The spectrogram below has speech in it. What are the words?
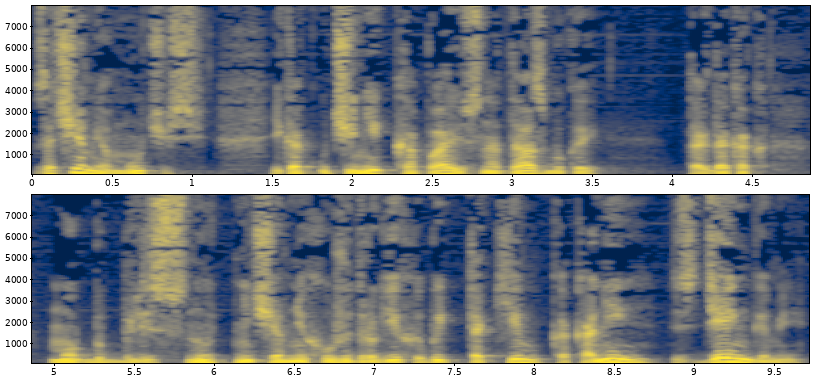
Зачем я мучусь и как ученик копаюсь над азбукой, тогда как мог бы блеснуть ничем не хуже других и быть таким, как они, с деньгами,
